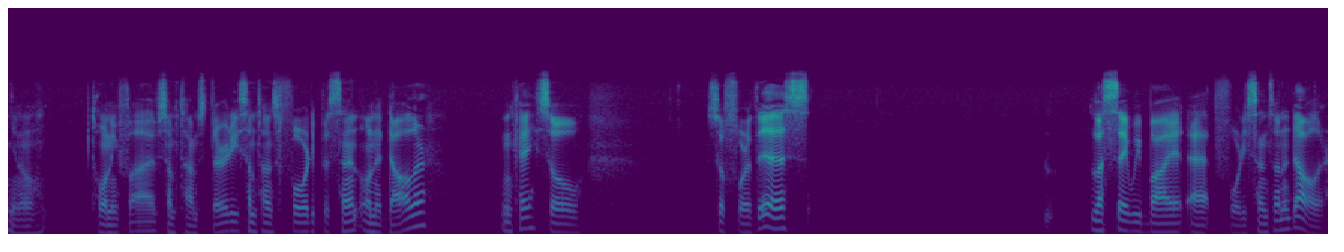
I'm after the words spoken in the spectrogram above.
you know, 25, sometimes 30, sometimes 40% on a dollar. Okay, so so for this, let's say we buy it at 40 cents on a dollar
